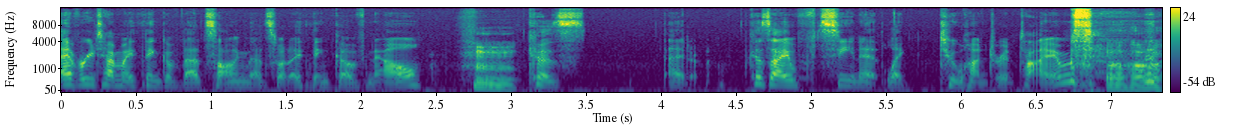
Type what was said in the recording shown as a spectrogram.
Every time i think of that song that's what i think of now. Hmm. Because I don't know. Because I've seen it like 200 times. Uh-huh.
